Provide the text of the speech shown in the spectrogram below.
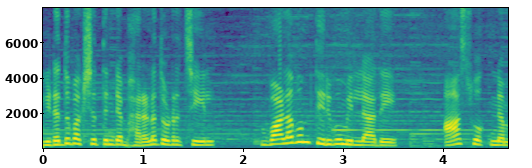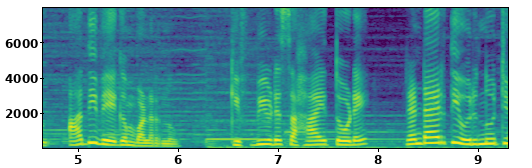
ഇടതുപക്ഷത്തിന്റെ ഭരണ തുടർച്ചയിൽ വളവും തിരിവുമില്ലാതെ ആ സ്വപ്നം അതിവേഗം വളർന്നു. കിഫ്ബിയുടെ സഹായത്തോടെ രണ്ടായിരത്തി ഒരുന്നൂറ്റി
